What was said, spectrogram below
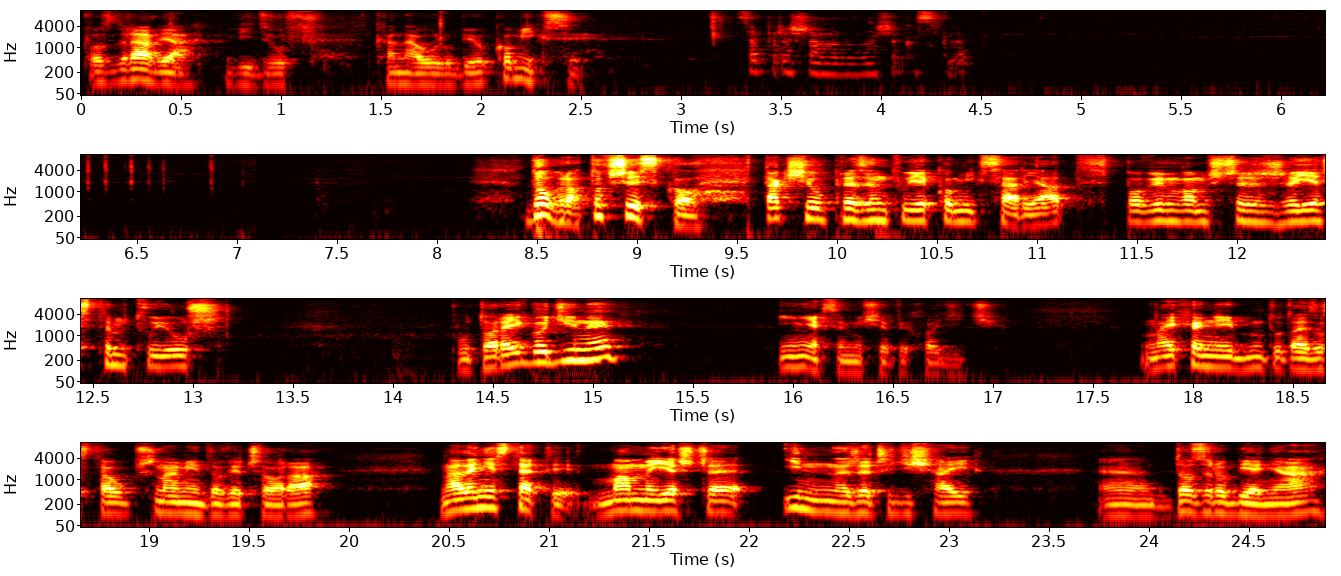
pozdrawia widzów kanału Lubią Komiksy. Zapraszamy do naszego sklepu. Dobra, to wszystko. Tak się prezentuje komiksariat. Powiem Wam szczerze, że jestem tu już półtorej godziny i nie chce mi się wychodzić. Najchętniej bym tutaj został przynajmniej do wieczora. No ale niestety, mamy jeszcze inne rzeczy dzisiaj e, do zrobienia.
